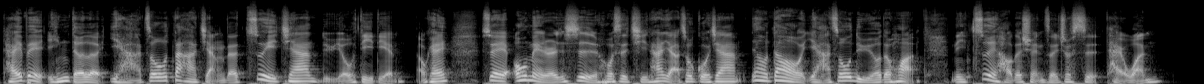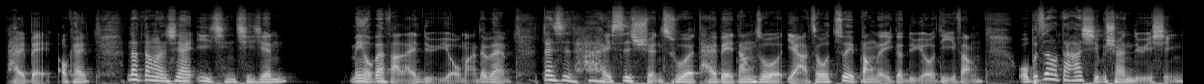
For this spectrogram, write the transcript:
台北赢得了亚洲大奖的最佳旅游地点，OK，所以欧美人士或是其他亚洲国家要到亚洲旅游的话，你最好的选择就是台湾台北，OK。那当然，现在疫情期间。没有办法来旅游嘛，对不对？但是他还是选出了台北当做亚洲最棒的一个旅游地方。我不知道大家喜不喜欢旅行，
